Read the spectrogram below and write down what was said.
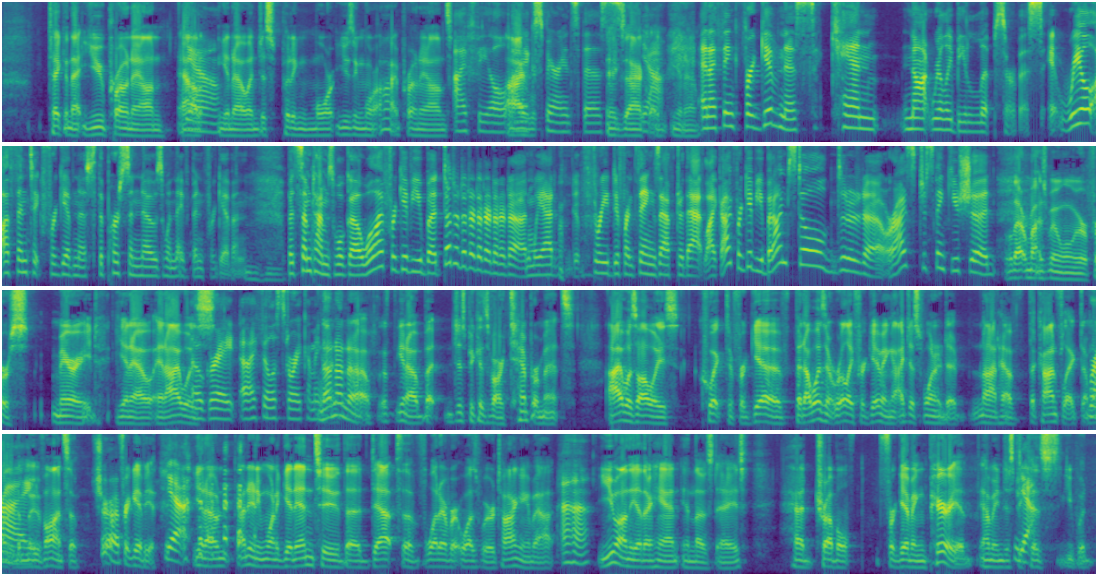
taking that you pronoun out, Yeah. you know, and just putting more using more I pronouns. I feel I, I- experienced this. Exactly, Yeah. you know. And I think forgiveness can not really be lip service. It, real, authentic forgiveness, the person knows when they've been forgiven. Mm-hmm. But sometimes we'll go, Well, I forgive you, but da da da da da da da. And we add three different things after that, like, I forgive you, but I'm still da da da, or I just think you should. Well, that reminds me when we were first married, you know, and I was. Oh, great. I feel a story coming No, on. no, no. You know, but just because of our temperaments, I was always quick to forgive, but I wasn't really forgiving. I just wanted to not have the conflict. I wanted to move on. So, sure, I forgive you. Yeah. You know, I didn't even want to get into the depth of whatever it was we were talking about. Uh-huh. You, on the other hand, in those days, had trouble forgiving, period. I mean, just Yeah. because you would.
